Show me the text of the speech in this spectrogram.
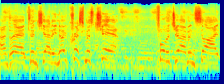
Andrea Trinchieri. No Christmas cheer for the German side.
